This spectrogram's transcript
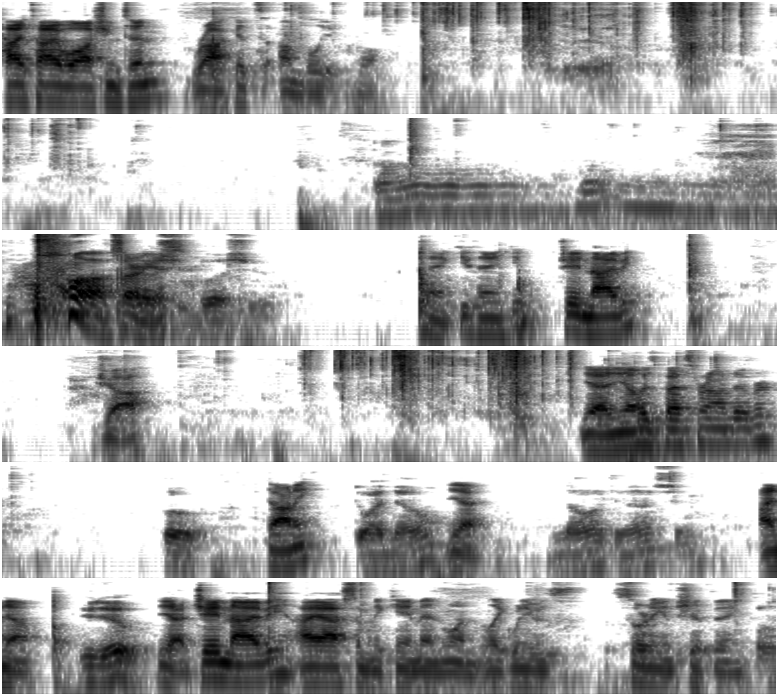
Ty Ty Washington, Rockets, unbelievable. Yeah. oh, sorry, Bless guys. you, bless you. Thank you, thank you. Jaden Ivey. Ja. Yeah, you know his best round ever? Who? Donnie? Do I know? Yeah, No, I can ask him. I know. You do? Yeah, Jaden Ivey. I asked him when he came in one, like when he was sorting and shipping. Oh,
